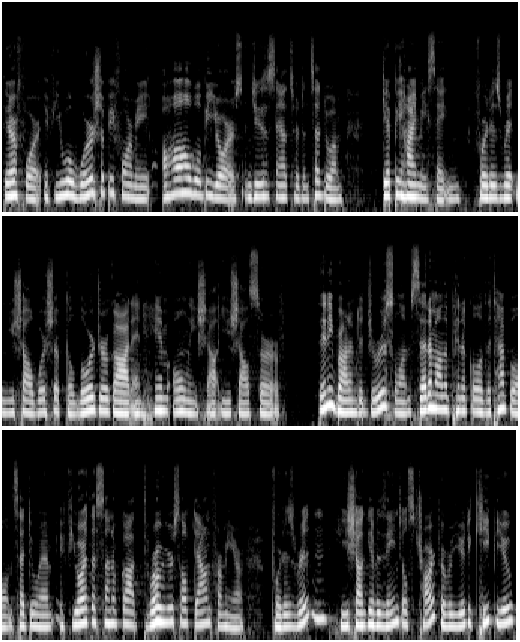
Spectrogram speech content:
Therefore, if you will worship before me, all will be yours. And Jesus answered and said to him, Get behind me, Satan, for it is written, You shall worship the Lord your God, and him only shall you shall serve. Then he brought him to Jerusalem, set him on the pinnacle of the temple, and said to him, If you are the Son of God, throw yourself down from here. For it is written, He shall give his angels charge over you to keep you,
